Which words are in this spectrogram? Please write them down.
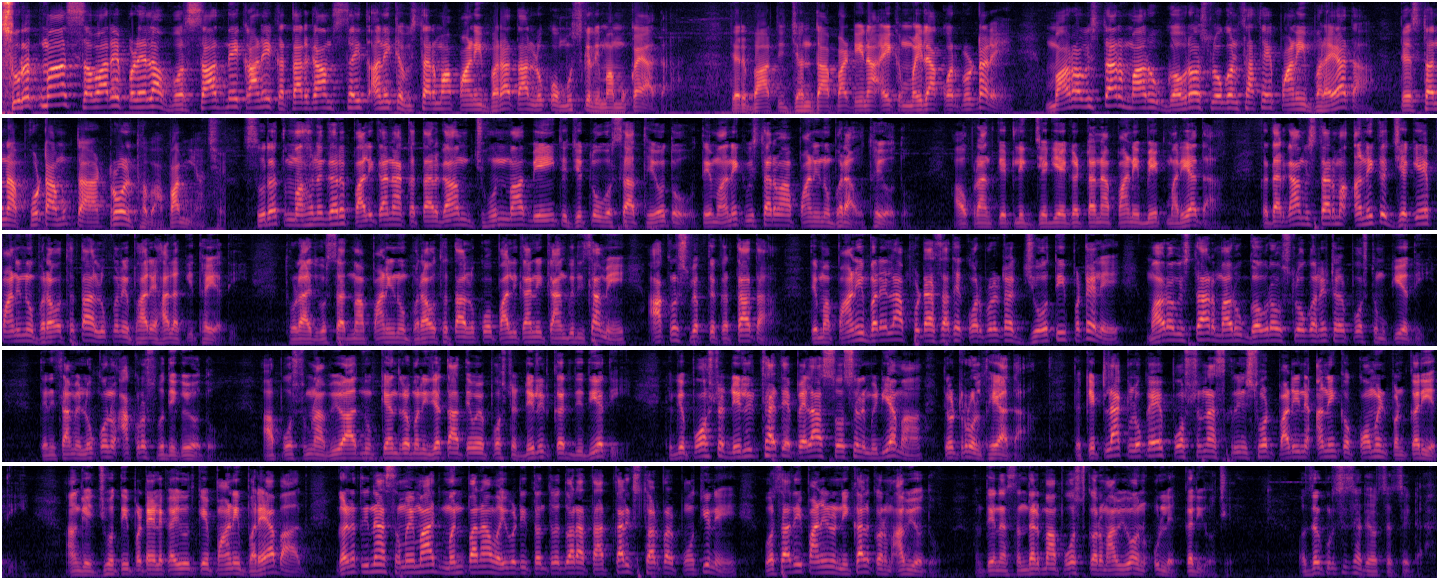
સુરતમાં સવારે પડેલા વરસાદને કારણે કતારગામ સહિત અનેક વિસ્તારમાં પાણી ભરાતા લોકો મુશ્કેલીમાં મુકાયા હતા. ત્યારે ભારતીય જનતા પાર્ટીના એક મહિલા કોર્પોરેટરે, મારો વિસ્તાર મારું ગૌરવ સ્લોગન સાથે પાણી ભરાયા હતા. તે સ્તરના ફોટા મૂકતા ટ્રોલ થવા પામ્યા છે. સુરત મહાનગરપાલિકાના કતારગામ ઝોનમાં બે ઇંચ જેટલો વરસાદ થયો હતો. તેમાં અનેક વિસ્તારમાં પાણીનો ભરાવ થયો હતો. આ ઉપરાંત કેટલીક જગ્યાએ ગટ્ટાના પાણી બેક માર્યા હતા. કતારગામ વિસ્તારમાં અનેક જગ્યાએ પાણીનો ભરાવ થતાં લોકોને ભારે હાલાકી થઈ હતી. થોડા જ વરસાદમાં પાણીનો ભરાવ થતાં લોકો પાલિકાની કામગીરી સામે આક્રોશ વ્યક્ત કરતા હતા. તેમાં પાણી ભરેલા ફોટા સાથે કોર્પોરેટર જ્યોતિ પટેલે મારો વિસ્તાર, મારું ગૌરવ સ્લોગન હેઠળ પોસ્ટ મૂકી હતી. તેની સામે લોકોનો આક્રોશ વધી ગયો હતો. આ પોસ્ટના વિવાદનું કેન્દ્ર બની જતાં તેઓએ પોસ્ટ ડિલીટ કરી દીધી હતી. કેમકે પોસ્ટ ડિલીટ થાય તે પહેલાં સોશિયલ મીડિયામાં તેઓ ટ્રોલ થયા હતા. તો કેટલાક લોકોએ પોસ્ટના સ્ક્રીનશોટ પાડીને અનેક કોમેન્ટ પણ કરી હતી. આ અંગે જ્યોતિ પટેલે કહ્યું કે પાણી ભર્યા બાદ ગણતરીના સમયમાં જ મનપાના તંત્ર દ્વારા તાત્કાલિક સ્થળ પર પહોંચીને વરસાદી પાણીનો નિકાલ કરવામાં આવ્યો હતો. અને તેના સંદર્ભમાં પોસ્ટ કરવામાં આવ્યો હોવાનો ઉલ્લેખ કર્યો છે. અઝર કૃષિ સાથે હર્ષદ સેટા.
